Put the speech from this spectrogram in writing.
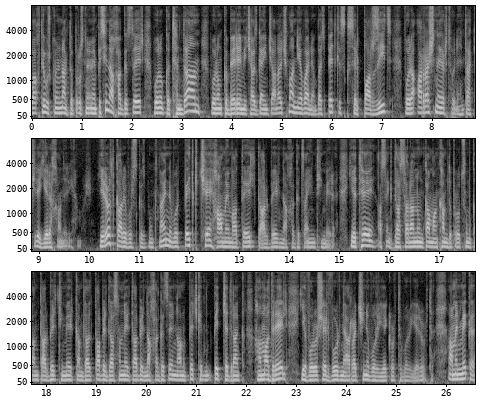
վաղ թե ուշ կունենանք դպրոցներում այնպեսի նախագծեր, որոնք կթնդան, որոնք կբերեն միջազգային ճանաչման եւ այլն, բայց պետք է սկսել parzից, որը առաջնահերթորեն հետաքրիր է երեխաների համար։ Երրորդ կարևոր սկզբունքն այն է, որ պետք չէ համեմատել տարբեր նախագծային թիմերը։ Եթե, ասենք, դասարանում կամ անգամ դպրոցում կան տարբեր թիմեր կամ տարբեր դասարաններ, տարբեր նախագծեր, անում պետք է պետք չէ դրանք համադրել եւ որոշել որն է առաջինը, որը երկրորդը, որը երրորդը։ Ամեն մեկը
